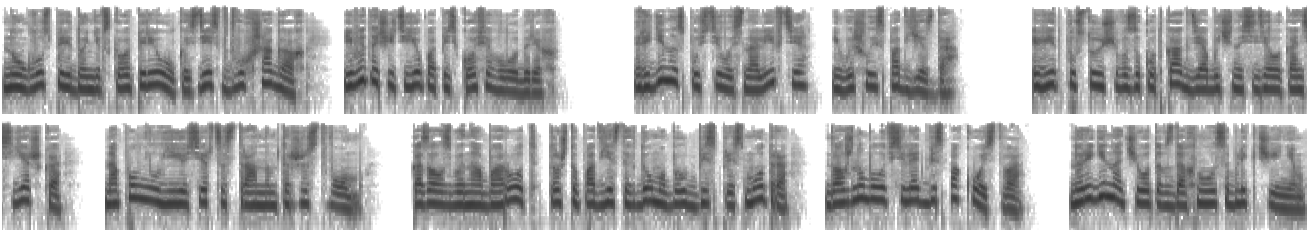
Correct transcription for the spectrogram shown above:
на углу Спиридоньевского переулка, здесь в двух шагах, и вытащить ее попить кофе в лодырях. Регина спустилась на лифте и вышла из подъезда. Вид пустующего закутка, где обычно сидела консьержка, наполнил ее сердце странным торжеством. Казалось бы, наоборот, то, что подъезд их дома был без присмотра – должно было вселять беспокойство, но Регина от чего-то вздохнула с облегчением.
